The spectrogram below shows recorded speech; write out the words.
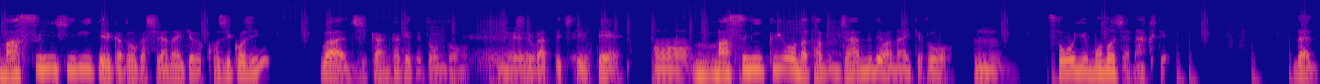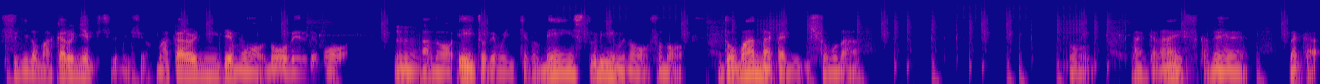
マスに響いてるかどうか知らないけど、こじこじは時間かけてどんどん今広がってきていて、うマスに行くような多分ジャンルではないけど、ん。うん。そういうものじゃなくて、だから次のマカロニえんぴつでもいいですよ。マカロニでも、ノーベルでも、うん。あの、エイトでもいいけど、メインストリームの、その、ど真ん中に行きそうな、そうなんかないですかね。なんか、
